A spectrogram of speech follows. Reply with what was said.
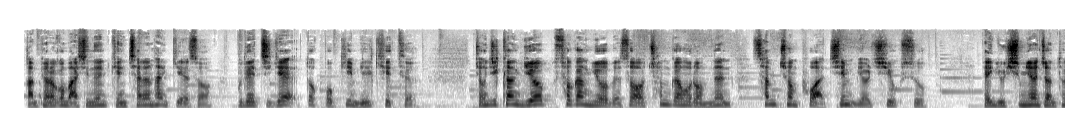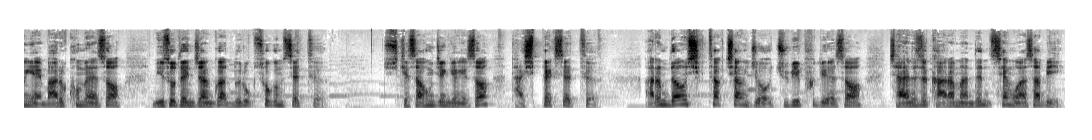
간편하고 맛있는 괜찮은 한 끼에서 부대찌개 떡볶이 밀키트, 정직한 기업 서강유업에서 첨가물 없는 삼천포 아침 멸치 육수, 160년 전통의 마르코메에서 미소된장과 누룩소금 세트, 주식회사 홍진경에서 다시팩 세트, 아름다운 식탁 창조 주비푸드에서 자연에서 갈아 만든 생와사비,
